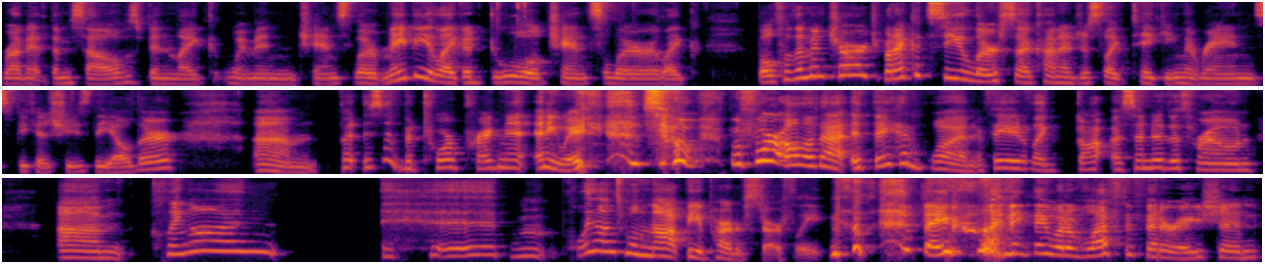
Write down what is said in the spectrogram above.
run it themselves, been like women chancellor, maybe like a dual chancellor, like both of them in charge. But I could see Lursa kind of just like taking the reins because she's the elder. Um, but isn't B'Etor pregnant anyway? so before all of that, if they had won, if they had like got ascended the throne, um, Klingon eh, mm, Klingons will not be a part of Starfleet. they, I think they would have left the Federation.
